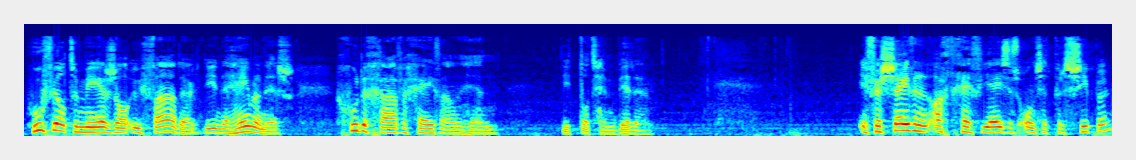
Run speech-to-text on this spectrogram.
hoeveel te meer zal uw Vader, die in de hemelen is, goede gaven geven aan hen die tot hem bidden. In vers 7 en 8 geeft Jezus ons het principe,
